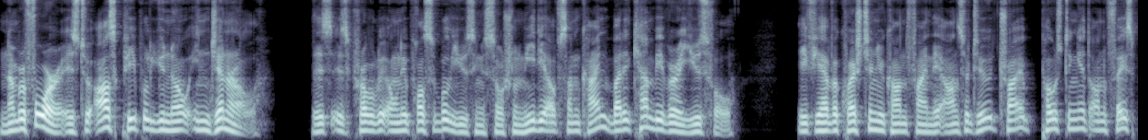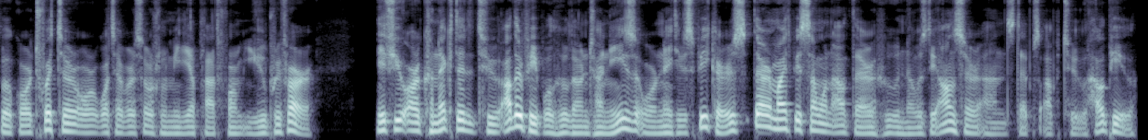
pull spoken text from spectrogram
Number 4 is to ask people you know in general. This is probably only possible using social media of some kind, but it can be very useful. If you have a question you can't find the answer to, try posting it on Facebook or Twitter or whatever social media platform you prefer. If you are connected to other people who learn Chinese or native speakers, there might be someone out there who knows the answer and steps up to help you.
